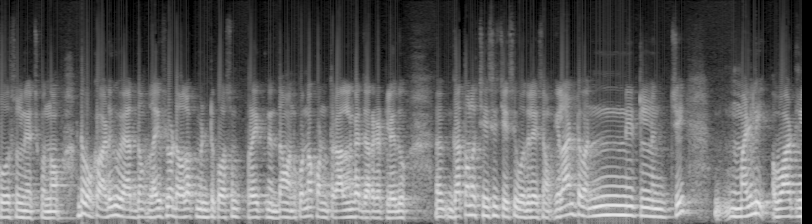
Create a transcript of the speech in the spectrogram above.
కోర్సులు నేర్చుకుందాం. అంటే ఒక అడుగు వేద్దాం. లైఫ్లో డెవలప్మెంట్ కోసం ప్రయత్నిద్దాం అనుకున్నా కొంతకాలంగా జరగట్లేదు. గతంలో చేసి చేసి వదిలేసాం. ఇలాంటివన్నిటి నుంచి మళ్ళీ వాటి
